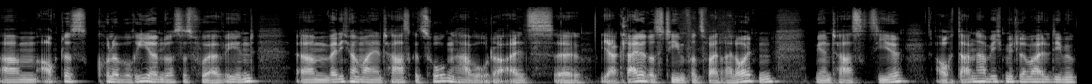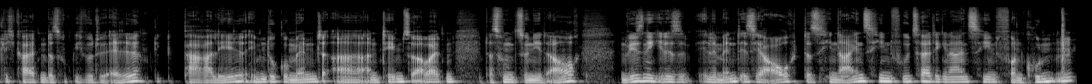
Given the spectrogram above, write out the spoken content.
Ähm, auch das Kollaborieren, du hast es vorher erwähnt, Ähm, wenn ich mal meine Task gezogen habe oder als äh, ja, kleineres Team von zwei, drei Leuten mir einen Task ziehe, auch dann habe ich mittlerweile die Möglichkeiten, das wirklich virtuell, parallel im Dokument äh, an Themen zu arbeiten. Das funktioniert auch. Ein wesentliches Element ist ja auch das Hineinziehen, frühzeitig Hineinziehen von Kunden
